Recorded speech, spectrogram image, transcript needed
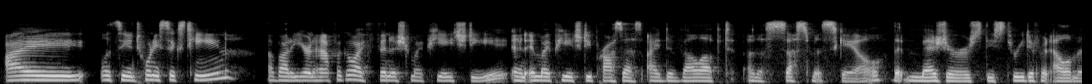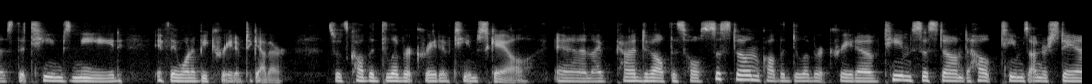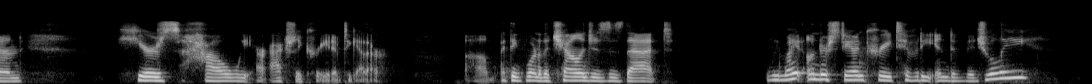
I let's see, in 2016, about a year and a half ago, I finished my PhD, and in my PhD process, I developed an assessment scale that measures these three different elements that teams need if they want to be creative together. So it's called the Deliberate Creative Team Scale. And I've kind of developed this whole system called the Deliberate Creative Team System to help teams understand here's how we are actually creative together. Um, I think one of the challenges is that we might understand creativity individually.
